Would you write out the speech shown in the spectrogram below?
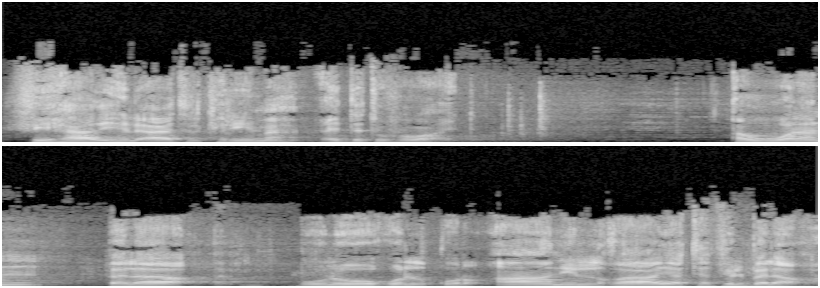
في هذه الآية الكريمة عدة فوائد. أولا بلاغ بلوغ القرآن الغاية في البلاغة.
